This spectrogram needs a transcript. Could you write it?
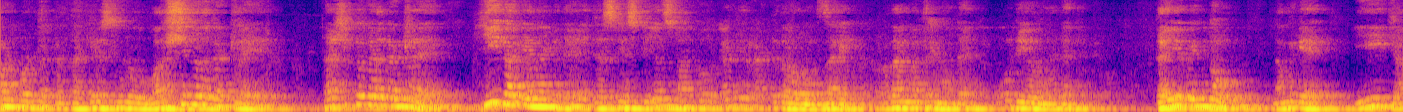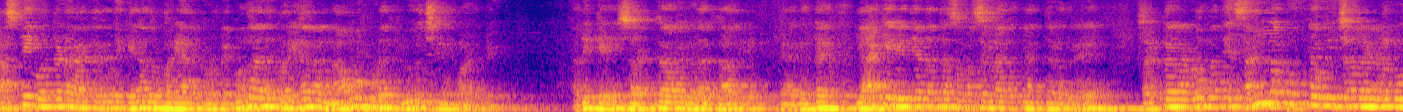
ಮಾಡ್ಕೊಳ್ತಕ್ಕಂಥ ಕೇಸ್ಗಳು ವರ್ಷಗಳ ಗಟ್ಟಲೆ ದಶಕಗಳ ಗಟ್ಟಲೆ ಹೀಗಾಗಿ ಏನಾಗಿದೆ? ಜಸ್ಟಿಸ್ ಟಿ ಎಸ್ ಠಾಕೂರ್ ಕಣ್ಣೀರು ಹಾಕಿದ್ರು ಅವರು ಒಂದ್ಸಾರಿ. ಪ್ರಧಾನಮಂತ್ರಿ ಮುಂದೆ, ಮೋದಿಯವ್ರ ಮುಂದೆ. ದಯವಿಟ್ಟು ನಮಗೆ ಈ ಜಾಸ್ತಿ ಒತ್ತಡ ಹಾಕಿರೋದಕ್ಕೆ ಏನಾದರೂ ಪರಿಹಾರ ಕೊಡಬೇಕು ಅಂದ್ರೆ ಅದರ ಪರಿಹಾರ ನಾವು ಕೂಡ ಯೋಚನೆ ಮಾಡಬೇಕು. ಅದಕ್ಕೆ ಸರ್ಕಾರಗಳ ಕಾರ್ಯ ಆಗುತ್ತೆ. ಯಾಕೆ ಈ ರೀತಿಯಾದಂತಹ ಸಮಸ್ಯೆಗಳಾಗುತ್ತೆ ಅಂತ ಹೇಳಿದ್ರೆ, ಸರ್ಕಾರಗಳು ಮತ್ತೆ ಸಣ್ಣ ಪುಟ್ಟ ವಿಚಾರಗಳಿಗೂ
